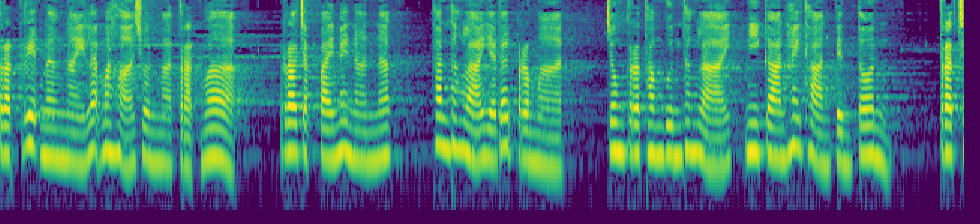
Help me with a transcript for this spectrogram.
ตรัสเรียกนางในและมหาชนมาตรัสว่า เราจักไปไม่นานนัก ท่านทั้งหลายอย่าได้ประมาท จงกระทำบุญทั้งหลายมีการให้ทานเป็นต้น ตรัสช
